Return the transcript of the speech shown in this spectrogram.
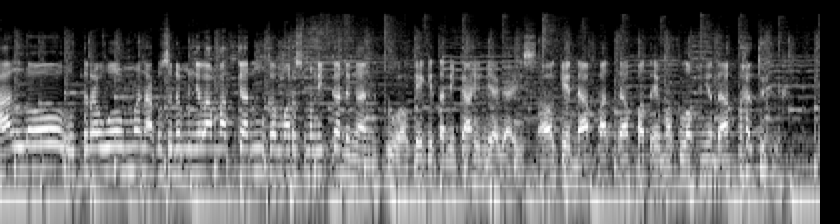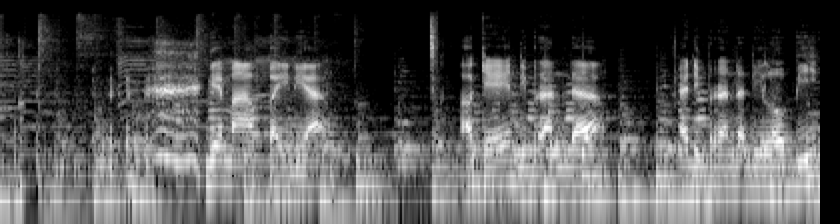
Halo Ultra Woman, aku sudah menyelamatkanmu. Kamu harus menikah denganku. Oke, kita nikahin ya guys. Oke, dapat dapat emot love-nya dapat. Game apa ini ya? Oke, di beranda. Eh, di beranda di lobby.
